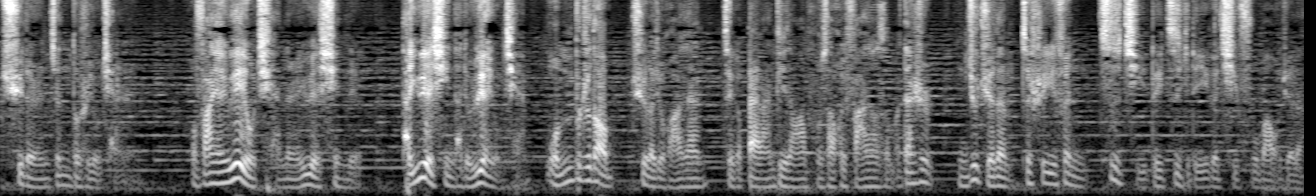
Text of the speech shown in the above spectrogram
去的人真的都是有钱人。我发现越有钱的人越信这个，他越信他就越有钱。我们不知道去了九华山，这个拜完地藏王菩萨会发生什么，但是你就觉得这是一份自己对自己的一个祈福吧。我觉得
